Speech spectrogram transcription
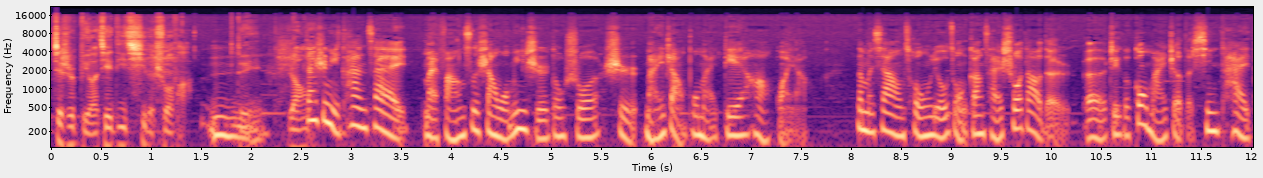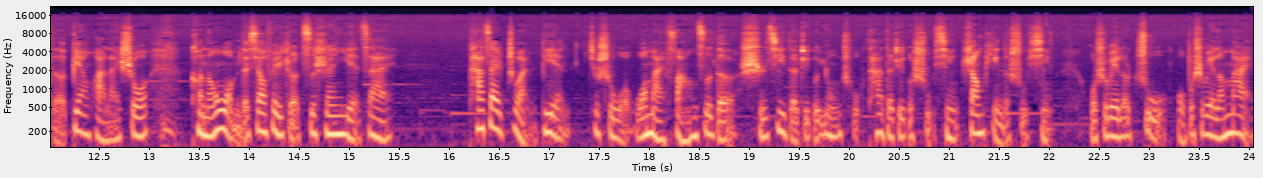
这是比较接地气的说法。嗯，对。然后，但是你看，在买房子上，我们一直都说是买涨不买跌哈，广阳。那么，像从刘总刚才说到的，呃，这个购买者的心态的变化来说，可能我们的消费者自身也在，他在转变，就是我我买房子的实际的这个用处，它的这个属性，商品的属性，我是为了住，我不是为了卖。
